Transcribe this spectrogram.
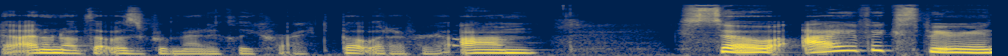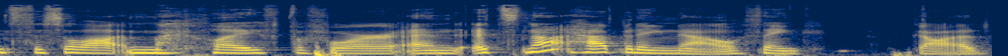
I don't know if that was grammatically correct, but whatever. Um, so I've experienced this a lot in my life before, and it's not happening now, thank God.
